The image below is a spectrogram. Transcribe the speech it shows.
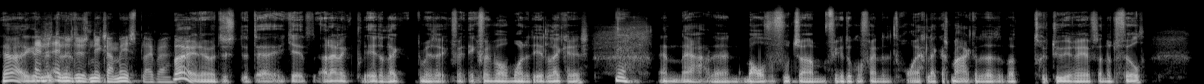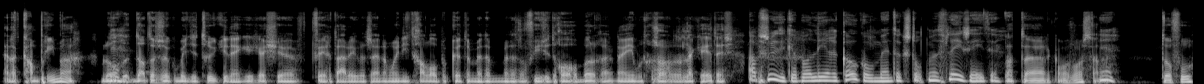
Ja, ik- En, het, en er dus niks aan mist, blijkbaar. Nee, nee het is, het, eh, het- uiteindelijk eten lekker. Tenminste, ik vind, ik vind het wel mooi dat het eten lekker is. Ja. En nou ja, eh, behalve voedzaam vind ik het ook wel fijn dat het gewoon echt lekker smaakt. En dat het wat structuur heeft en het vult. En dat kan prima. Ik bedoel, Ja. Dat is ook een beetje het trucje, denk ik. Als je vegetariër wilt zijn, dan moet je niet gaan lopen kutten met een, met een vieze droge burger. Nee, je moet gewoon zorgen dat het lekker eten is. Absoluut. Ik heb wel leren koken op het moment dat ik stopte met vlees eten. Dat, eh, dat kan me voorstellen. Ja. Tofu,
